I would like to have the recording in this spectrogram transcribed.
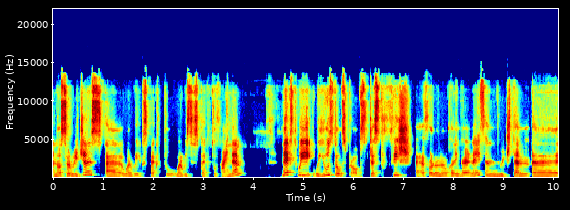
and also regions uh, where we expect to, where we suspect to find them. Next, we, we use those probes just to fish uh, for non-encoding RNAs and enrich them uh,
